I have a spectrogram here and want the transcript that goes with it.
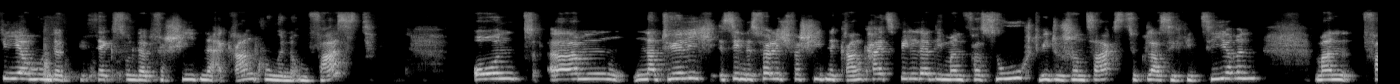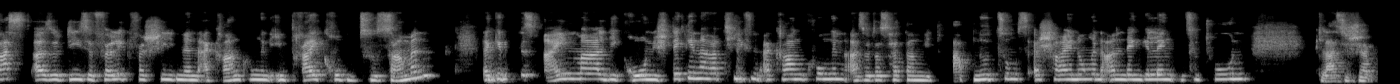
400 bis 600 verschiedene Erkrankungen umfasst. Und ähm, natürlich sind es völlig verschiedene Krankheitsbilder, die man versucht, wie du schon sagst, zu klassifizieren. Man fasst also diese völlig verschiedenen Erkrankungen in drei Gruppen zusammen. Da gibt es einmal die chronisch degenerativen Erkrankungen, also das hat dann mit Abnutzungserscheinungen an den Gelenken zu tun. Klassischer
